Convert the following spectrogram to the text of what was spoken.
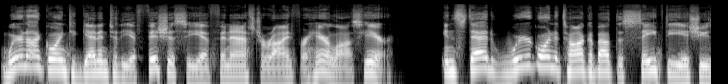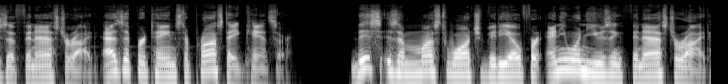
We're not going to get into the efficacy of finasteride for hair loss here. Instead, we're going to talk about the safety issues of finasteride as it pertains to prostate cancer. This is a must watch video for anyone using finasteride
